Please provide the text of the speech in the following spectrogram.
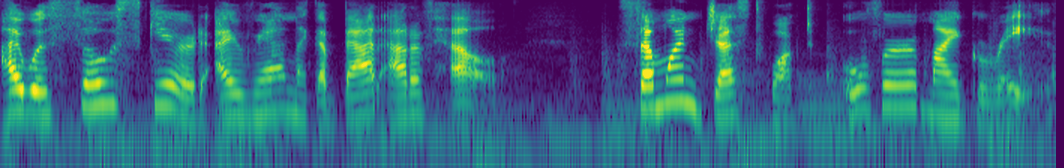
I was so scared I ran like a bat out of hell. Someone just walked over my grave.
